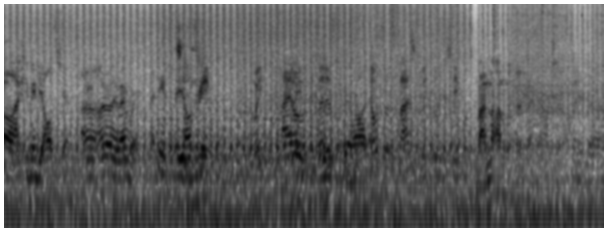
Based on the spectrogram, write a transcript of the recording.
Oh, actually, maybe alt shift. I don't, I don't really remember. I think it's maybe alt shift. Wait, I no, haven't let it, been on it. don't throw the flask, wait till it disables. But I'm not on Windows right now. So. When it, uh.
